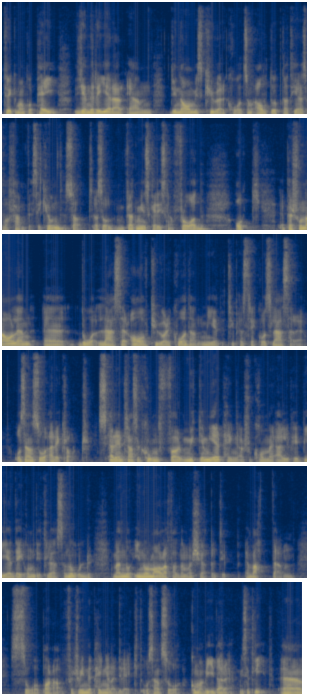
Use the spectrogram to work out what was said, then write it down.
Trycker man på Pay genererar en dynamisk QR-kod som autouppdateras var femte sekund så att, alltså, för att minska risken för fraud. Och personalen eh, då läser av QR-koden med typ en streckkodsläsare och sen så är det klart. Är det en transaktion för mycket mer pengar så kommer Alipay be dig om ditt lösenord. Men i normala fall när man köper typ en vatten så bara försvinner pengarna direkt och sen så går man vidare med sitt liv. Eh,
